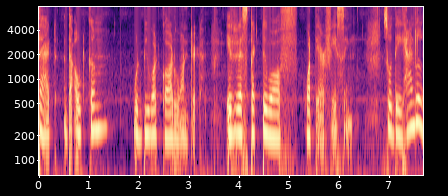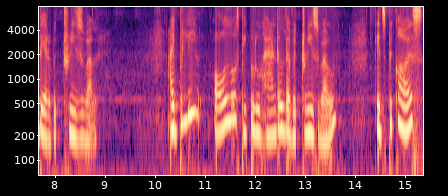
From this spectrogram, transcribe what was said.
that the outcome would be what God wanted, irrespective of what they are facing. So they handle their victories well. I believe all those people who handle the victories well, it's because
